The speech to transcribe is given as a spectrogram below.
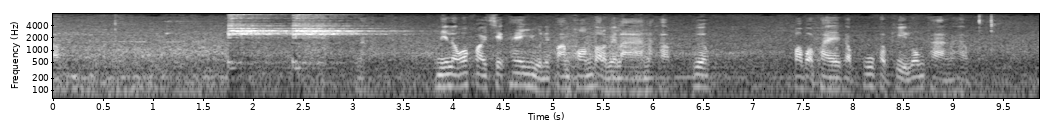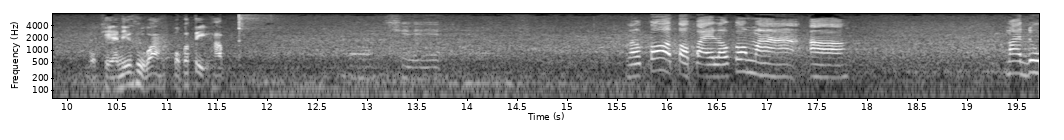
นะครับนะนี่เราก็คอยเช็คให้อยู่ในความพร้อมตลอดเวลานะครับ เพื่อความปลอดภัยกับผู้ขับขี่ร่วมทางนะครับ โอเค อันนี้ก็ถือว่าปกติครับ โอเค แล้วก็ต่อไปเราก็มาอ่ามาดู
